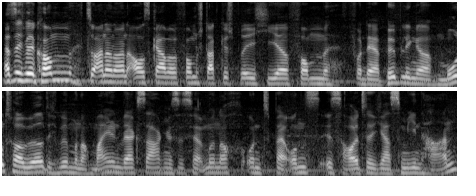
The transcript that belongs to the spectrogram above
Herzlich willkommen zu einer neuen Ausgabe vom Stadtgespräch hier vom, von der Böblinger Motor World. Ich will immer noch Meilenwerk sagen, es ist ja immer noch. Und bei uns ist heute Jasmin Hahn,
